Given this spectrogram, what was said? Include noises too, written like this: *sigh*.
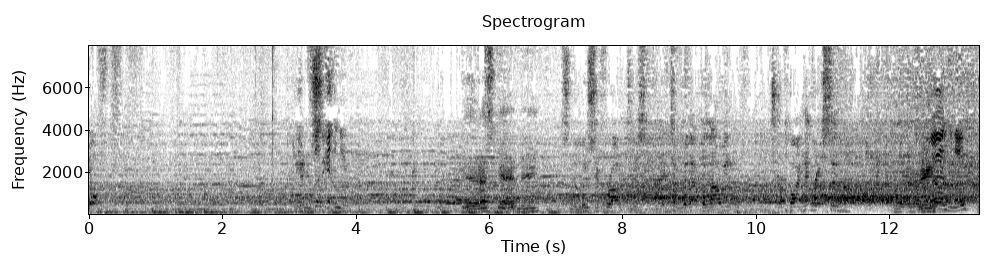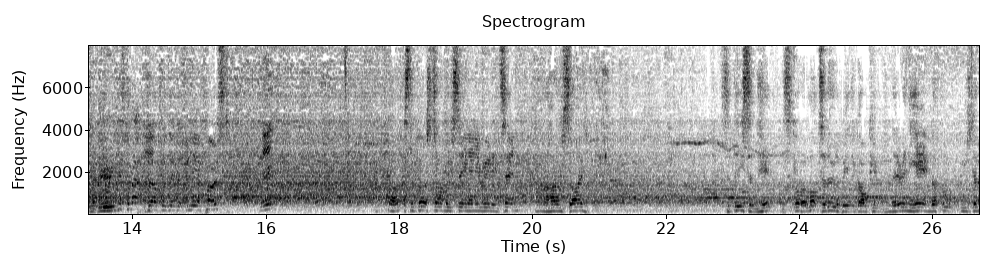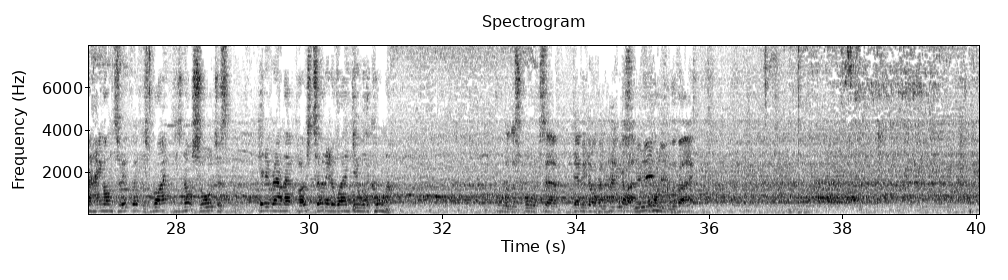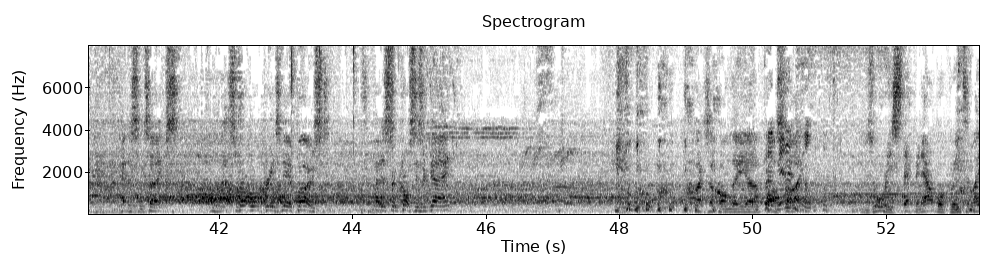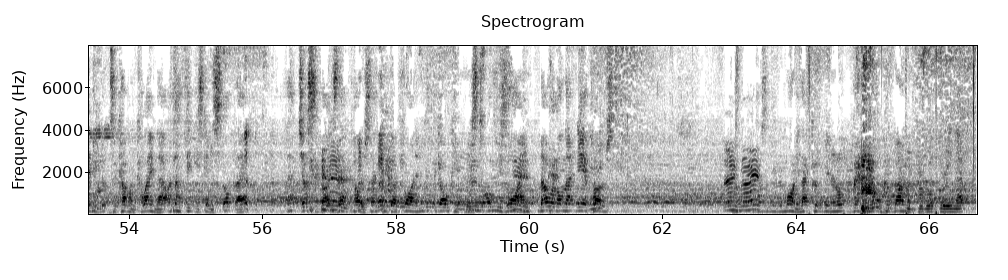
You? Yeah, that's getting me. It's an elusive run. He's hit without Struck by Henriksen. Henriksen just about dealt with it in the near post. Yeah. Well, that's the first time we've seen any real intent from the home side. It's a decent hit. It's got a lot to do to beat the goalkeeper from there. In the end, I thought he was going to hang on to it, but he's right. He's not sure. Just get it around that post, turn it away, and deal with the corner. Corner of the sport, uh, Demidov and Hangeland It's forward from the back. Pedersen takes. Oh, and that struck Rob Green's near post. Pedersen crosses again. *coughs* Flags up on the uh, far side. He's already stepping out, Rob Green, to maybe look to come and claim that. I don't think he's going to stop that. *laughs* That justifies that post. That could go flying. Look at the goalkeeper. He's off his line. No one on that near post. Thanks, mate. Wasn't even minding. That could have been an very awkward moment for Rob Green. That.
